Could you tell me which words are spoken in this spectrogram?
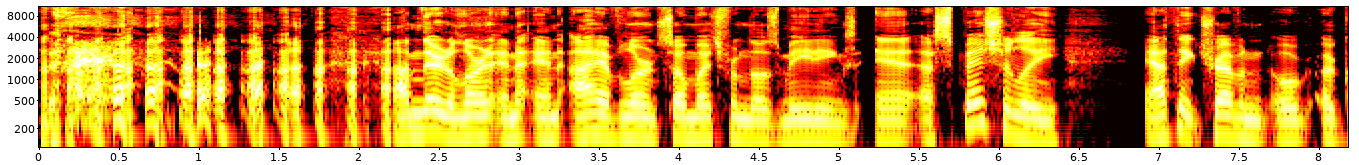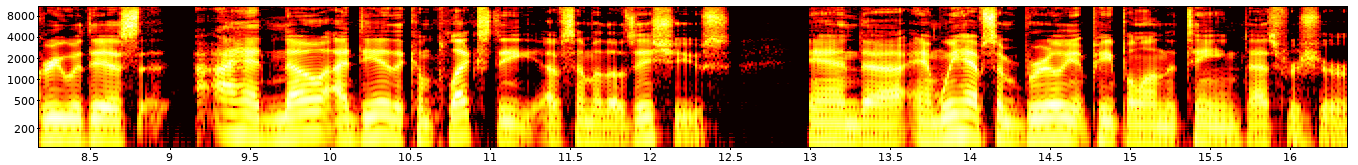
I'm there to learn, and, and I have learned so much from those meetings, and especially, and I think Trevin will agree with this. I had no idea the complexity of some of those issues, and uh, and we have some brilliant people on the team. That's for sure.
